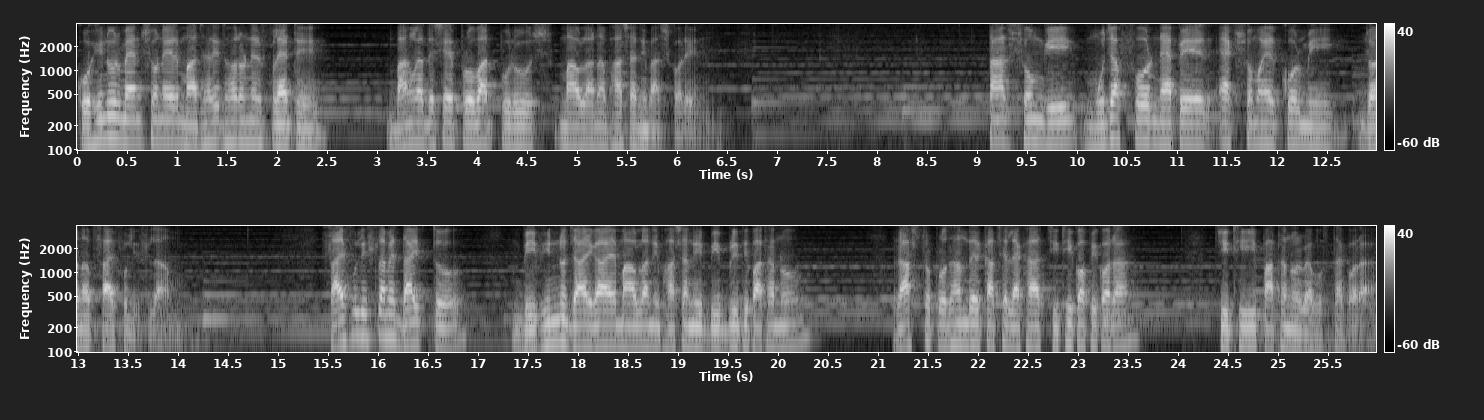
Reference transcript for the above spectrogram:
কোহিনুর ম্যানশনের মাঝারি ধরনের ফ্ল্যাটে বাংলাদেশের প্রবাদ পুরুষ মাওলানা ভাষা নিবাস করেন। তার সঙ্গী মুজাফফর ন্যাপের এক সময়ের কর্মী জনাব সাইফুল ইসলাম। সাইফুল ইসলামের দায়িত্ব বিভিন্ন জায়গায় মাওলানি ভাসানির বিবৃতি পাঠানো, রাষ্ট্রপ্রধানদের কাছে লেখা চিঠি কপি করা, চিঠি পাঠানোর ব্যবস্থা করা।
